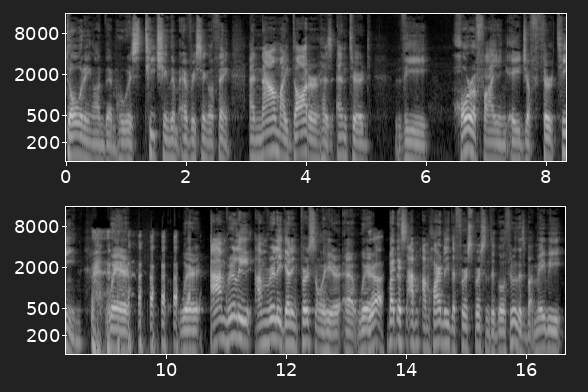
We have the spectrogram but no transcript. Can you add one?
doting on them, who is teaching them every single thing. And now my daughter has entered the horrifying age of 13 where where i'm really i'm really getting personal here uh, where yeah. but this I'm, I'm hardly the first person to go through this but maybe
